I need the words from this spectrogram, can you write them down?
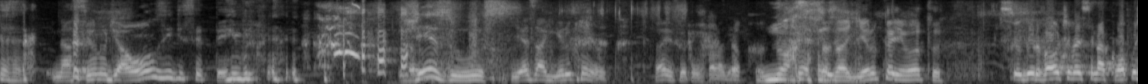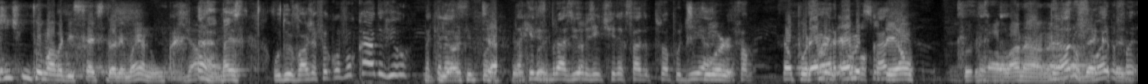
Nasceu no dia 11 de setembro Jesus! e é zagueiro canhoto. Só isso que eu tenho que falar dele. Nossa, zagueiro canhoto. Se o Durval tivesse na Copa, a gente não tomava de 7 da Alemanha nunca. É, mas o Durval já foi convocado, viu? Naquelas, Pior que foi. naqueles foi. Brasil e Argentina que só, só podia. Por- só- Não, por Só Emerson convocado? Leão. Durval lá na, na, Não, na não foi, década não foi.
